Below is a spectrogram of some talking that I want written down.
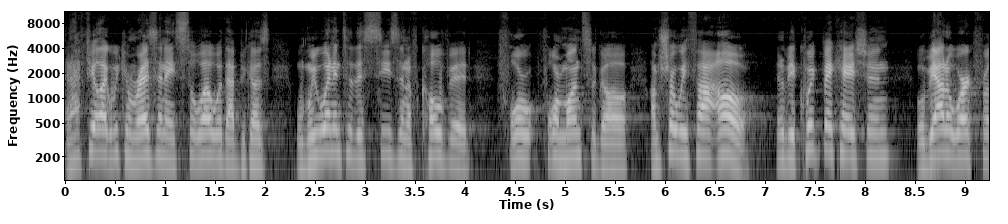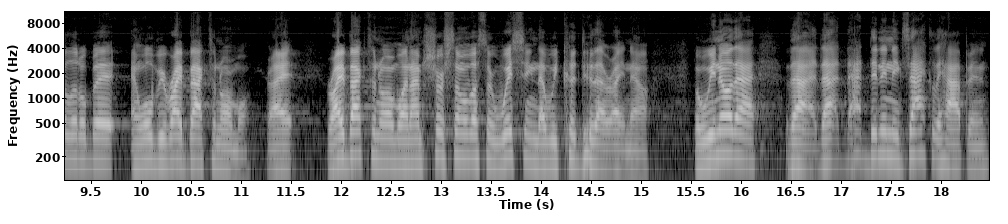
And I feel like we can resonate so well with that because when we went into this season of COVID four, four months ago, I'm sure we thought, oh, it'll be a quick vacation. We'll be out of work for a little bit and we'll be right back to normal, right? Right back to normal. And I'm sure some of us are wishing that we could do that right now. But we know that that, that, that didn't exactly happen.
